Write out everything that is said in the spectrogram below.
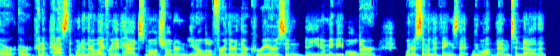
are, are kind of past the point in their life where they've had small children, you know, a little further in their careers and, and you know maybe older. What are some of the things that we want them to know that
